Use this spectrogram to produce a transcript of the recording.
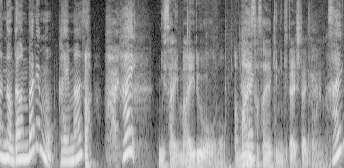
アの頑張れも買います。あ、はい。はい。二歳マイル王の甘いささやきに期待したいと思います。はい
